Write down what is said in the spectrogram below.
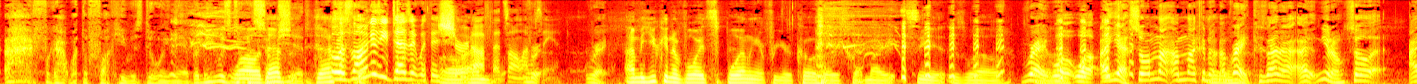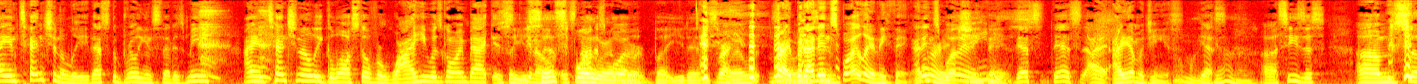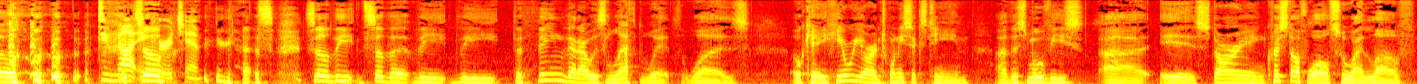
I forgot what the fuck he was doing there, but he was doing well, some that's, shit. that's Well, as long as he does it with his Well, shirt I'm- off, that's all I'm right. saying. right. I mean, you can avoid spoiling it for your co-host that might see it as well. Right. Uh, Well, well, uh, yeah. So I'm not. I'm not gonna. I'm right because I, I, you know, so I intentionally. That's the brilliance that is me. I intentionally glossed over why he was going back. Is so you, you know, said it's spoiler, not a spoiler. alert, but you didn't spoil Right, it. Is right, but I didn't spoil anything. I didn't You're a spoil anything. genius. That's that's I, I am a genius. Oh my yes, God. uh, Caesar. Um, so Do not So- encourage him. yes. So the so the the the the thing that I was left with was okay. Here we are in 2016. Uh, this movie uh, is starring Christoph Waltz, who I love,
